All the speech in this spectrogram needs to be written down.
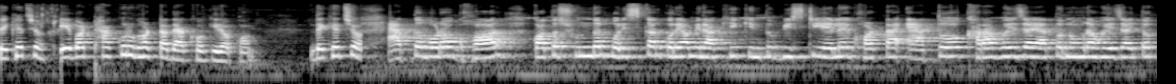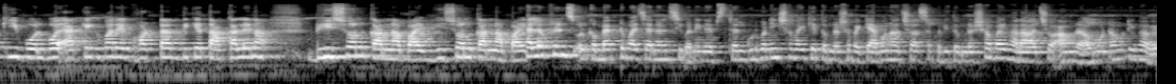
দেখেছ? এবার ঠাকুর ঘরটা দেখো কীরকম। দেখেছ? এত বড় ঘর, কত সুন্দর পরিষ্কার করে আমি রাখি, কিন্তু বৃষ্টি এলে ঘরটা এত খারাপ হয়ে যায়, এত নোংরা হয়ে যায়, তো কি বলব? এক একবারে ঘরটার দিকে তাকালে না ভীষণ কান্না পায় ভীষণ কান্না পায় hello friends welcome back to my channel Shivani lifestyle good morning সবাইকে, তোমরা সবাই কেমন আছো? আশা করি তোমরা সবাই ভালো আছো আমরা মোটামুটিভাবে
